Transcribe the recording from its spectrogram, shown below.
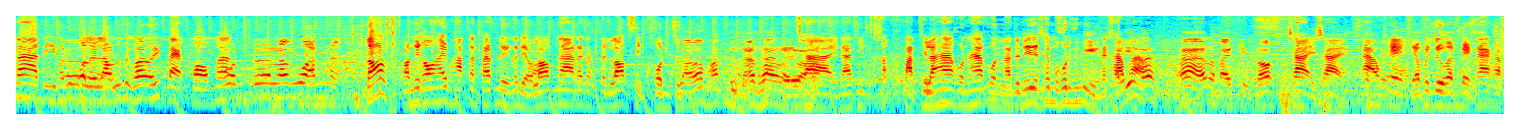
หน้าดีมาทุกคนเลยเรารู้สึกว่าเฮ้ยแปลกปลอมมากคนเชิญรางวัลน่ะเนาะตอนนี้เขาให้พักกันแป๊บหนึ่งก็เดี๋ยวรอบหน้าน่าจะเป็นรอบ 10 คนสุดเราก็พักดื่มน้ำข้างหน่อยดีกว่าใช่นะที่ตัดทีละ 5 คน 5 คนหลังจากนี้จะเข้มข้นขึ้นอีกนะครับนี่อะนะสิบห้าแล้วต่อไปสิบเนาะ ใช่ใช่อ่าโอเค เดี๋ยวไปดูกันเบรกหน้าครับ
